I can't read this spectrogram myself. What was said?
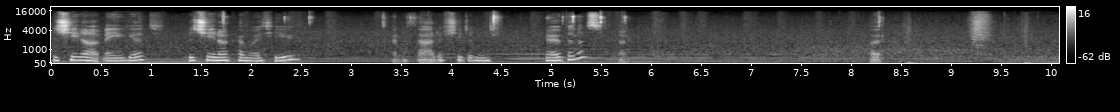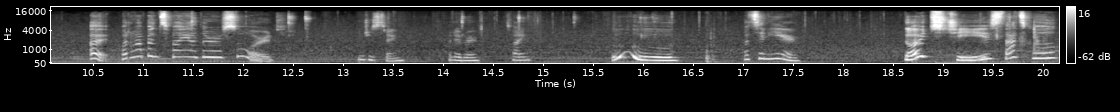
Did she not make it? Did she not come with you? It's kind of sad if she didn't. Can I open this? No. Oh. Oh, what happened to my other sword? Interesting. Whatever. It's fine. Ooh. What's in here? Goat's cheese. That's cool.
